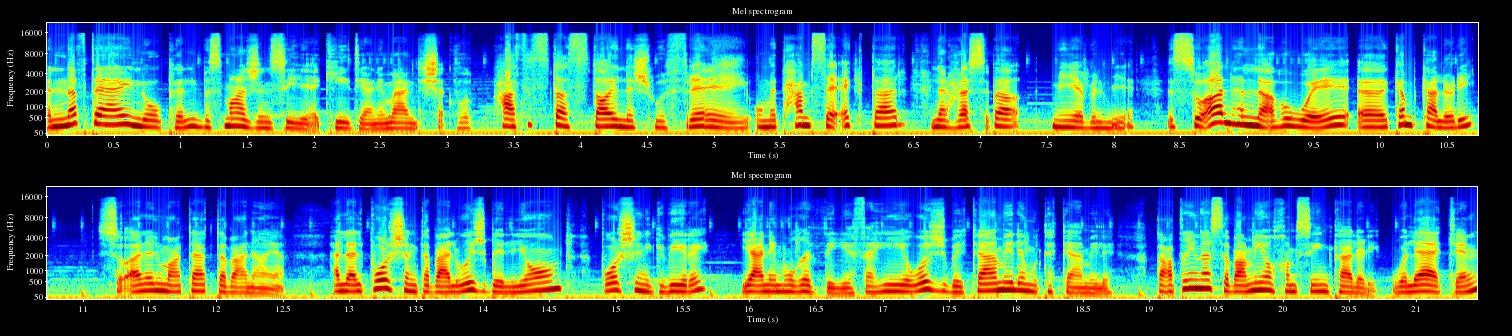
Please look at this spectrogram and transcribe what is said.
النبتة هاي local بس مع جنسية أكيد يعني ما عندي شك. حاسستها stylish و fresh ومتحمسة أكتر لل recipe. مية بالمية. السؤال هلأ هو آه كم كالوري؟ السؤال المعتاد تبع نايا هلأ ال portion تبع الوجبة اليوم portion كبيرة يعني مغذية فهي وجبة كاملة متكاملة. تعطينا 750 كالوري ولكن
